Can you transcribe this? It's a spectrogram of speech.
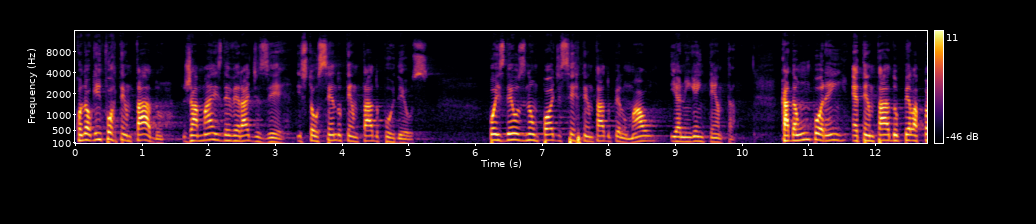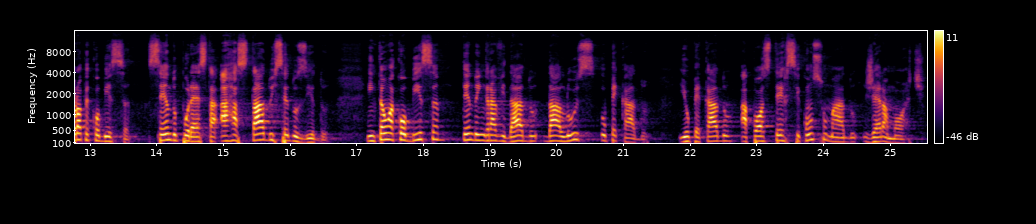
Quando alguém for tentado, jamais deverá dizer: Estou sendo tentado por Deus. Pois Deus não pode ser tentado pelo mal e a ninguém tenta. Cada um, porém, é tentado pela própria cobiça, sendo por esta arrastado e seduzido. Então a cobiça, tendo engravidado, dá à luz o pecado e o pecado, após ter se consumado, gera morte.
